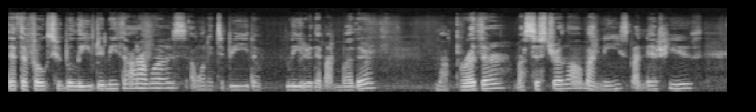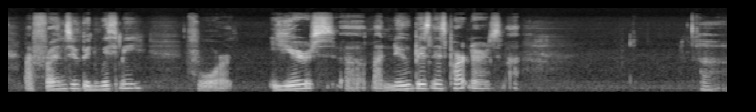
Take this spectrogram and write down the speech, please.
that the folks who believed in me thought I was. I wanted to be the leader that my mother, my brother, my sister in law, my niece, my nephews, my friends who've been with me for years, uh, my new business partners, my uh,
